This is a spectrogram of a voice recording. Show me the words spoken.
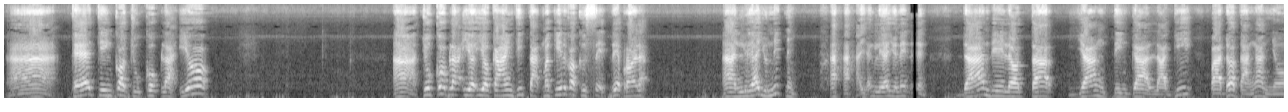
Ah, แท้จริงก็ cukuplah ia. อ่า cukuplah ia ia กายที่ตัดเมื่อกี้ก็คือเสร็จเรียบร้อยแล้วอ่าเหลืออยู่นิดหนึ่งยังเหลืออยู่นิดหนึ่ง dan diletak yang tinggal lagi pada tangannya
